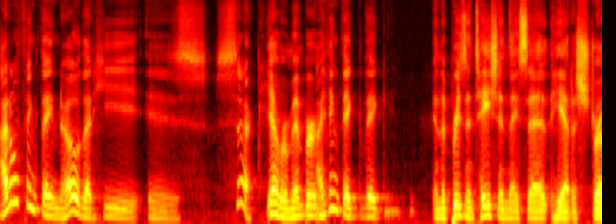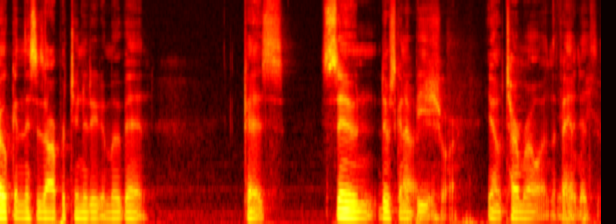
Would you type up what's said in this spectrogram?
I don't think they know that he is sick. Yeah, remember I think they they in the presentation they said he had a stroke and this is our opportunity to move in because soon there's going to oh, be sure. you know turmoil in the Yeah, they, family did,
